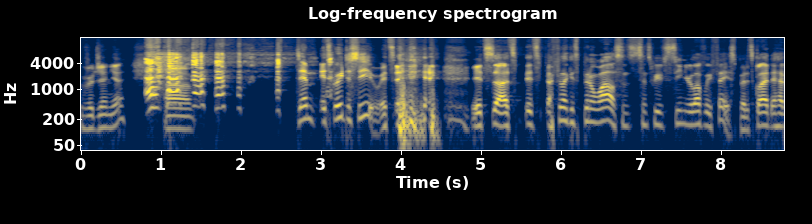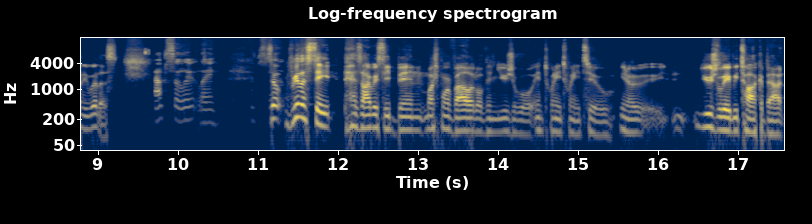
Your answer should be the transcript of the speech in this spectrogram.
Virginia. Um, Tim, it's great to see you. It's it's uh, it's it's. I feel like it's been a while since since we've seen your lovely face, but it's glad to have you with us. Absolutely. So real estate has obviously been much more volatile than usual in 2022. You know, usually we talk about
